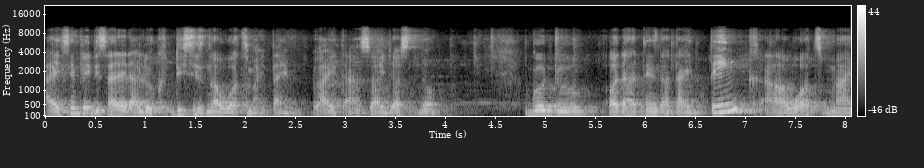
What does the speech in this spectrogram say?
I simply decided that look this is not worth my time right? And so i just you know go do other things that i think are worth my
